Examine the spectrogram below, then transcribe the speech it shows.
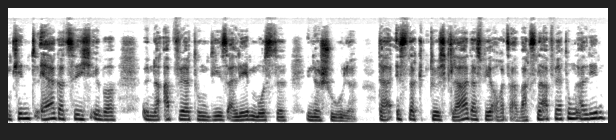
ein Kind ärgert sich über eine Abwertung, die es erleben musste in der Schule. Da ist natürlich klar, dass wir auch als Erwachsene Abwertungen erleben.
